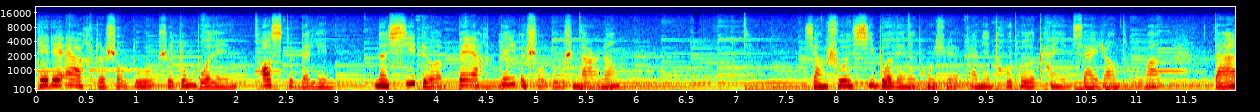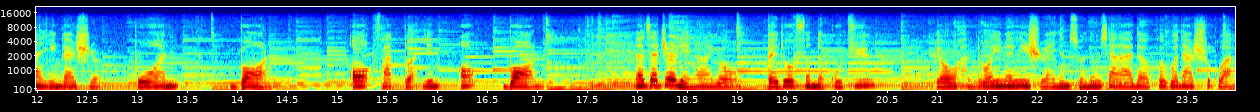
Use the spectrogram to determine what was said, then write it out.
DDR 的首都是东柏林 Ostberlin，那西德 BRD 的首都是哪儿呢？想说西柏林的同学，赶紧偷偷的看一眼下一张图啊，答案应该是 Bonn，Bonn。O 发短音 o born。那在这里呢，有贝多芬的故居，有很多因为历史原因存留下来的各国大使馆，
